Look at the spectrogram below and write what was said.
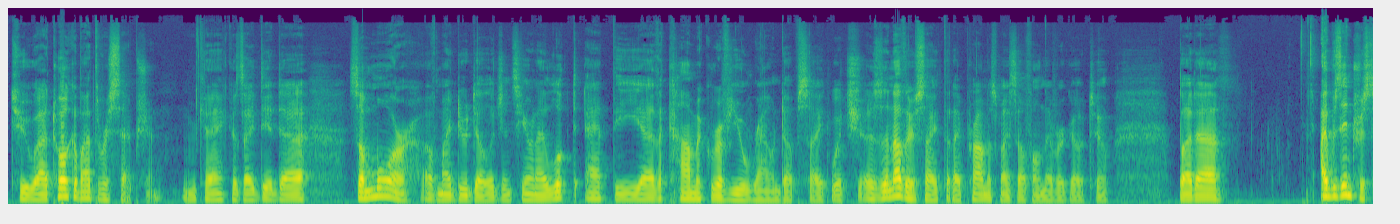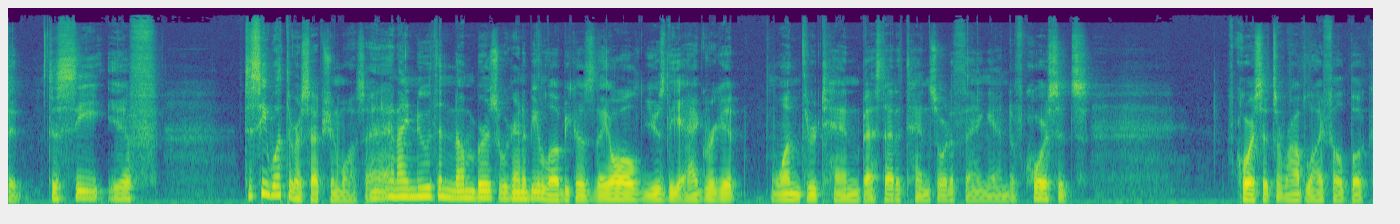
to uh, talk about the reception, okay? Because I did uh, some more of my due diligence here, and I looked at the uh, the comic review roundup site, which is another site that I promised myself I'll never go to. But uh, I was interested to see if to see what the reception was, and, I knew the numbers were going to be low because they all use the aggregate one through ten, best out of ten sort of thing, and of course it's course, it's a Rob Liefeld book.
